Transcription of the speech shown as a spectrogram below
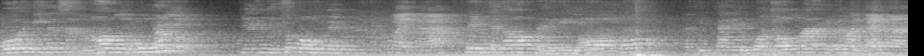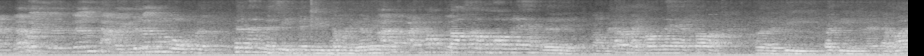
โอ้ยมีตั้งสามห้องโอ้ยยืนอยู่ชั่วโมงหนึ่งทำไมคะไม่รู้จะเข้าห้องไหนดีโอ้ตัดสินใจอยู่ปวดท้องมากเลยทุกวันใจงานแล้วไปยืนเรื่องถามไปยืนเรื่องชั่วโมงเลยก็นั่นน่ะสิจะยืนทำไมก็ไม่อะรู้ เลยเข้าไปห้องแรกก็เออดีก็ดีนะแต่ว่า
